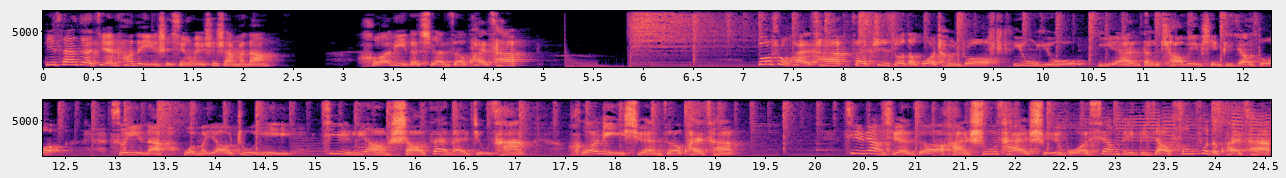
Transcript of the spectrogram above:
第三个健康的饮食行为是什么呢？合理的选择快餐。数快餐在制作的过程中用油、盐等调味品比较多，所以呢，我们要注意尽量少在外就餐，合理选择快餐，尽量选择含蔬菜、水果相对比较丰富的快餐，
